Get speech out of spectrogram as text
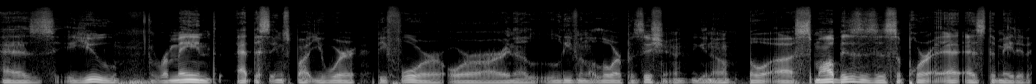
as you remained at the same spot you were before or are in a leaving a lower position you know? So uh, small businesses support a- estimated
